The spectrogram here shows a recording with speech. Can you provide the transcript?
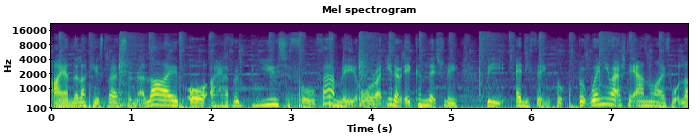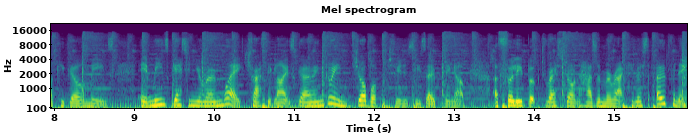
I am the luckiest person alive, or I have a beautiful family, or, you know, it can literally be anything. But, but when you actually analyze what lucky girl means, it means getting your own way. Traffic lights going green, job opportunities opening up. A fully booked restaurant has a miraculous opening.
